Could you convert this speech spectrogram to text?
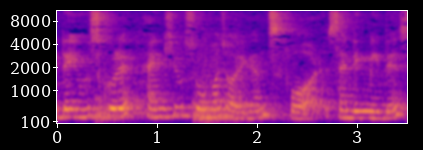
এটা ইউজ করে। Thank you so much Origence for sending me this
